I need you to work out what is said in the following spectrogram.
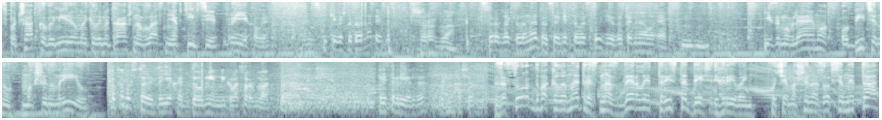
Спочатку вимірюємо кілометраж на власній автівці. Приїхали. Скільки ви кілометрів? 42. 42 кілометри це від телестудії до терміналу F. І замовляємо обіцяну машину мрію. Сколько будет стоить доехать до Мельникова 42? 300 гривень, да? За 42 кілометри з нас дерли 310 гривень. Хоча машина зовсім не та,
